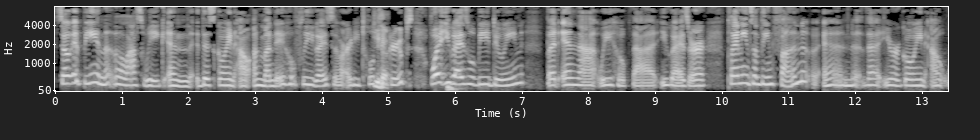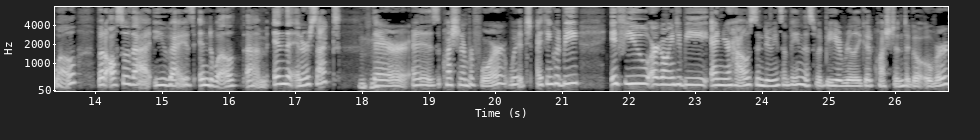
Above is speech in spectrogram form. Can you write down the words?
So it being the last week and this going out on Monday, hopefully you guys have already told Yeah. your groups what you guys will be doing. But in that, we hope that you guys are planning something fun and that you're going out well, but also that you guys end well. Um, in the intersect, there is question number four, which I think would be if you are going to be in your house and doing something, this would be a really good question to go over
